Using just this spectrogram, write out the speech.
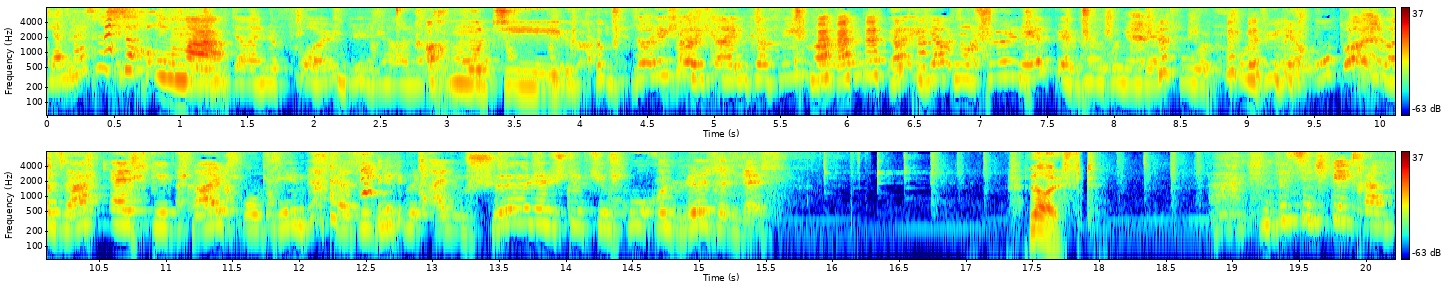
Ja, lass uns doch, Oma. deine Freundin, Hanna. Ach, Mutti. Soll ich euch einen Kaffee machen? Ja, ich habe noch schönen Erdbeerkuchen in der Tour. Und wie der Opa immer sagt, es gibt kein Problem, das sich nicht mit einem schönen Stückchen Kuchen lösen lässt. Läuft. Ein bisschen spät dran.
